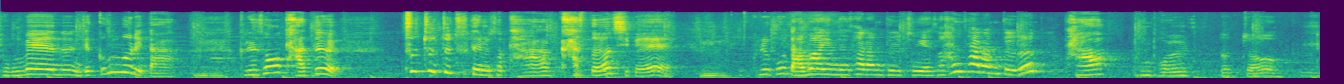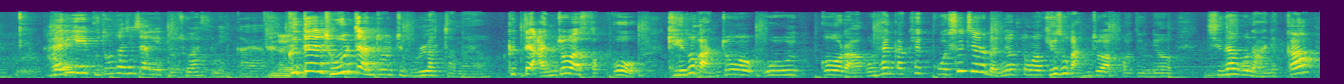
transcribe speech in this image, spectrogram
경매는 이제 끝물이다. 음, 그래서 다들 툴툴툴툴 대면서 다 갔어요, 집에. 음, 그리고 남아있는 사람들 중에서 한 사람들은 다 돈 벌었죠. 다행히 부동산 시장이 또 좋았으니까요. 네. 그때는 좋을지 안 좋을지 몰랐잖아요. 그때 안 좋았었고 계속 안 좋을 거라고 생각했고 실제로 몇 년 동안 계속 안 좋았거든요. 지나고 나니까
